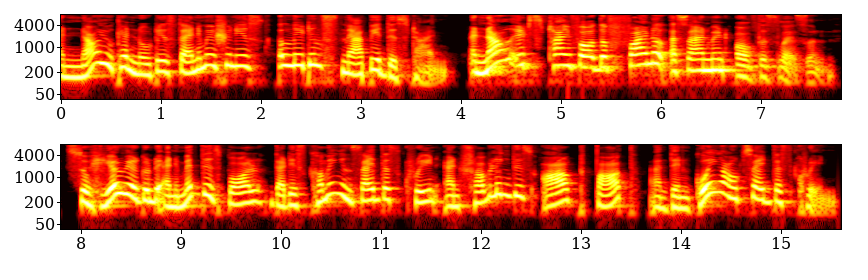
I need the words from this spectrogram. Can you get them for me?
And now you can notice the animation is a little snappy this time and now it's time for the final assignment of this lesson. So here we are going to animate this ball that is coming inside the screen and traveling this arced path and then going outside the screen.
